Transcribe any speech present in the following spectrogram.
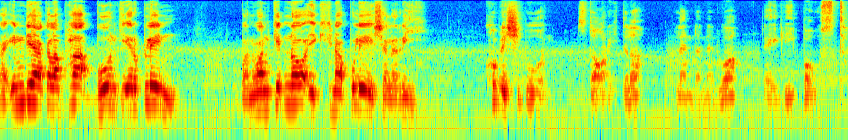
Ka India kala pha bun ki airplane. Panwan kitno ik kina puli salary. Kubli shibun. Story telah London Network Daily Post.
